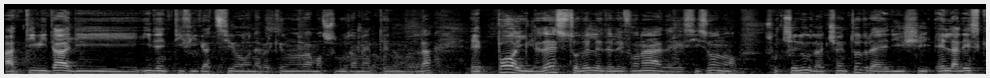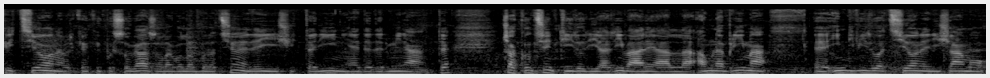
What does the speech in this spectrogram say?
attività di identificazione perché non avevamo assolutamente nulla e poi il resto delle telefonate che si sono succedute al 113 e la descrizione perché anche in questo caso la collaborazione dei cittadini è determinante ci ha consentito di arrivare alla, a una prima eh, individuazione diciamo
